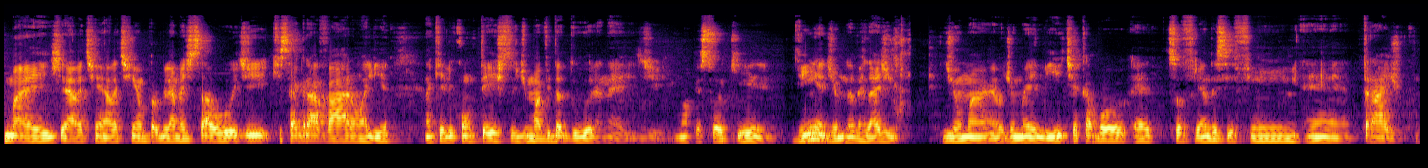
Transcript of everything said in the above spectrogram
Mas ela tinha, ela tinha problemas de saúde que se agravaram ali naquele contexto de uma vida dura, né? De uma pessoa que vinha de, na verdade, de uma, de uma elite acabou é, sofrendo esse fim é, trágico.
